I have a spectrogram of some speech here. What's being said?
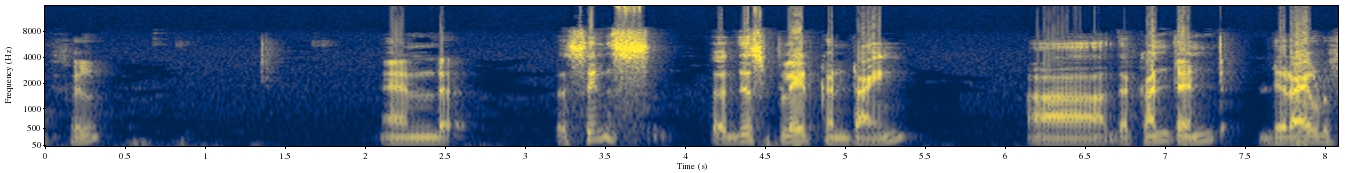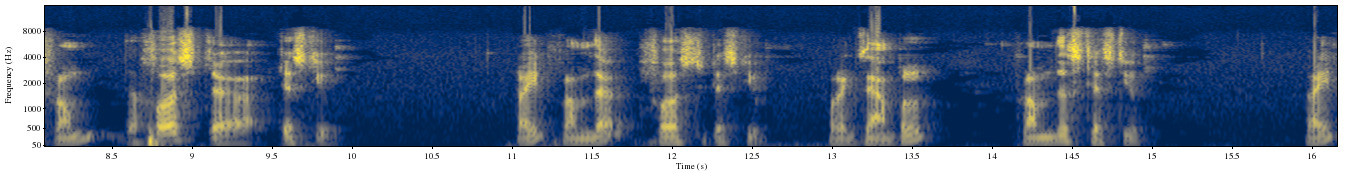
fill. And since uh, this plate contain uh, the content derived from the first uh, test tube right? From the first test tube. For example from this test tube right?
